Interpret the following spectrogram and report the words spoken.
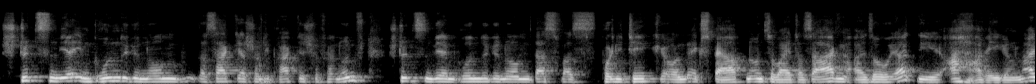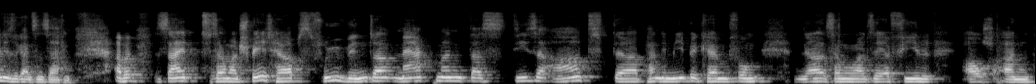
stützen wir im Grunde genommen, das sagt ja schon die praktische Vernunft, stützen wir im Grunde genommen das, was Politik und Experten und so weiter sagen, also ja, die AHA-Regeln und all diese ganzen Sachen. Aber seit, sagen wir mal, Spätherbst, Frühwinter merkt man, dass diese Art der Pandemiebekämpfung, ja, sagen wir mal, sehr viel auch an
